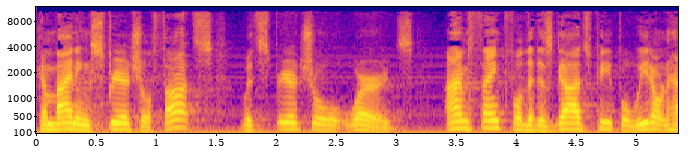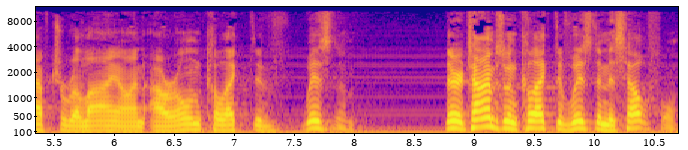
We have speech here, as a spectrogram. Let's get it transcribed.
combining spiritual thoughts with spiritual words. I'm thankful that as God's people, we don't have to rely on our own collective wisdom. There are times when collective wisdom is helpful,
